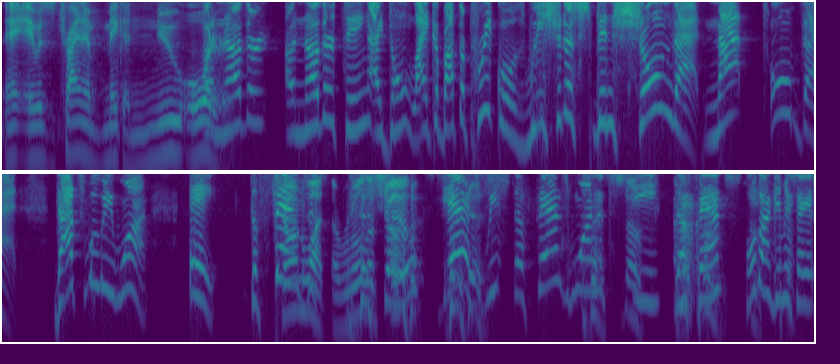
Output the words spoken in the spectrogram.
It was trying to make a new order. Another another thing I don't like about the prequels. We should have been shown that, not told that. That's what we want. Hey, the Shown fans. what? is- The rule of Show- two? yes, we the fans wanted to So- see the fans. Hold on, give me a second.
